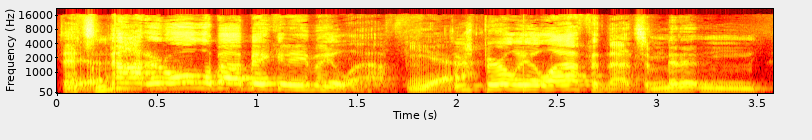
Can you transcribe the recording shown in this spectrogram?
That's Yeah. not at all about making anybody laugh. Yeah. There's barely a laugh in that. It's a minute and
